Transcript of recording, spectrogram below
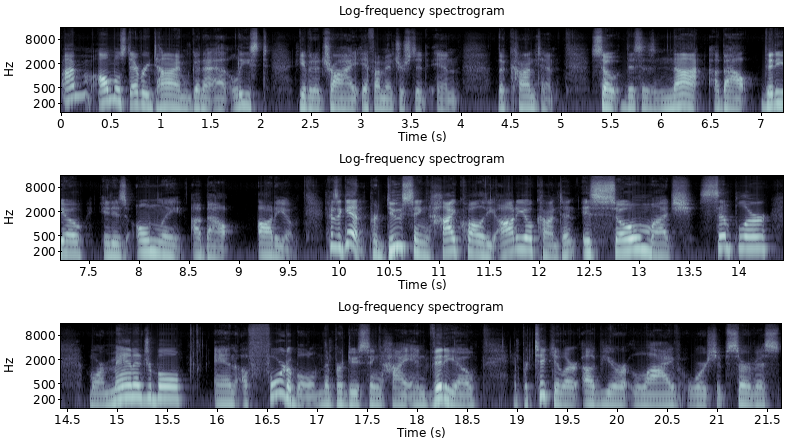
I'm almost every time to at least give it a try if I'm interested in the content. So this is not about video, it is only about audio. Because again, producing high quality audio content is so much simpler, more manageable, and affordable than producing high end video, in particular of your live worship service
